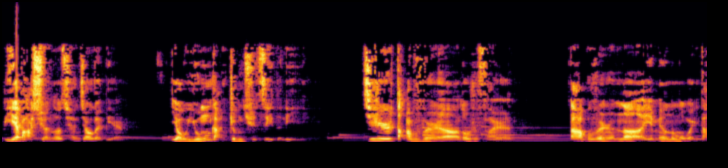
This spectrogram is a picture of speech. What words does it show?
别把选择权交给别人，要勇敢争取自己的利益。其实大部分人啊都是凡人，大部分人呢也没有那么伟大，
